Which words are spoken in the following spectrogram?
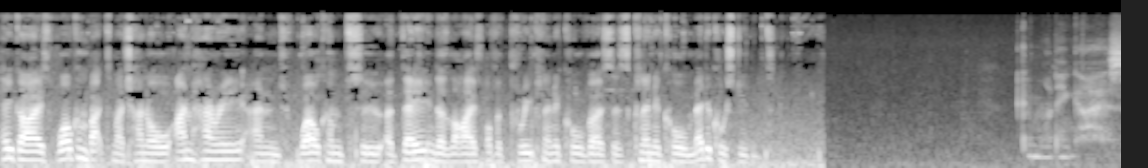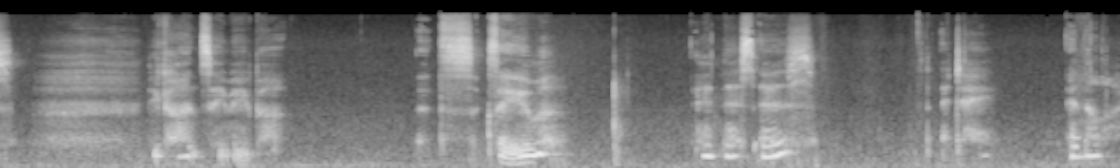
Hey guys, welcome back to my channel. I'm Harry and welcome to a day in the life of a preclinical versus clinical medical student. Good morning, guys. You can't see me, but it's 6 a.m. And this is a day in the life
